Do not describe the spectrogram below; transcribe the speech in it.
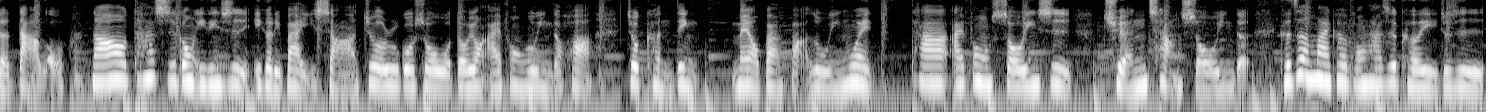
的大楼，然后它施工一定是一个礼拜以上啊。就如果说我都用 iPhone 录音的话，就肯定没有办法录音，因为它 iPhone 收音是全场收音的，可这个麦克风它是可以就是。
